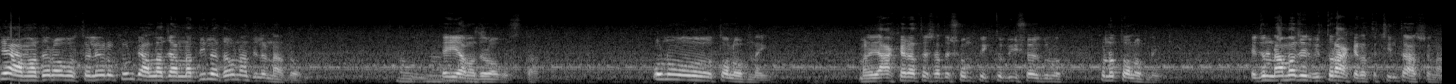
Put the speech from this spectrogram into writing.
যে আমাদের অবস্থা হলো এরকম যে আল্লাহ জান্নাত দিলে দাও, না দিলে না দাও। এই আমাদের অবস্থা। কোনো তলব নাই। মানে আখেরাতের সাথে সম্পৃক্ত বিষয়গুলো কোনো তলব নেই। এই জন্য নামাজের ভিতর আখেরাতে চিন্তা আসে না।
